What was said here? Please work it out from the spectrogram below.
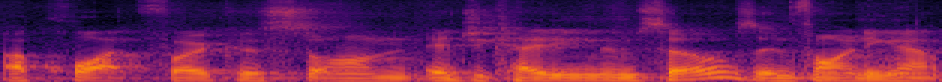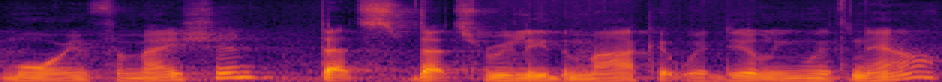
are quite focused on educating themselves and finding out more information. That's, that's really the market we're dealing with now.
